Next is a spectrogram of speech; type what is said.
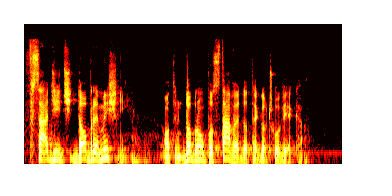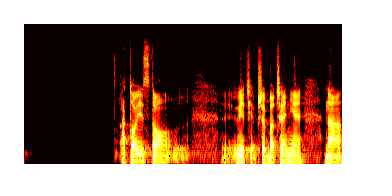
wsadzić dobre myśli o tym, dobrą postawę do tego człowieka. A to jest to, wiecie, przebaczenie na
